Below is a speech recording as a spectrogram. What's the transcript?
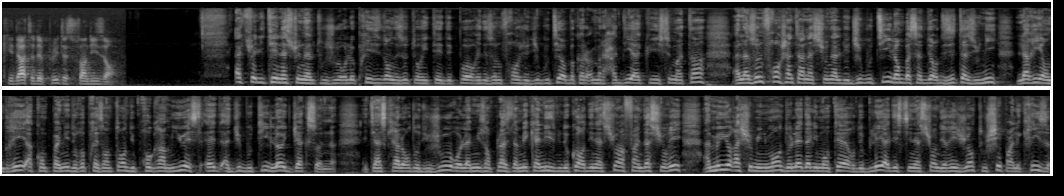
qui date de plus de 70 ans. Actualité nationale toujours, le président des autorités des ports et des zones franches de Djibouti, Abakar Omar Hadi, a accueilli ce matin à la zone franche internationale de Djibouti l'ambassadeur des États-Unis, Larry André, accompagné de représentants du programme USAID à Djibouti, Lloyd Jackson. Était inscrit à l'ordre du jour la mise en place d'un mécanisme de coordination afin d'assurer un meilleur acheminement de l'aide alimentaire de blé à destination des régions touchées par les crises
